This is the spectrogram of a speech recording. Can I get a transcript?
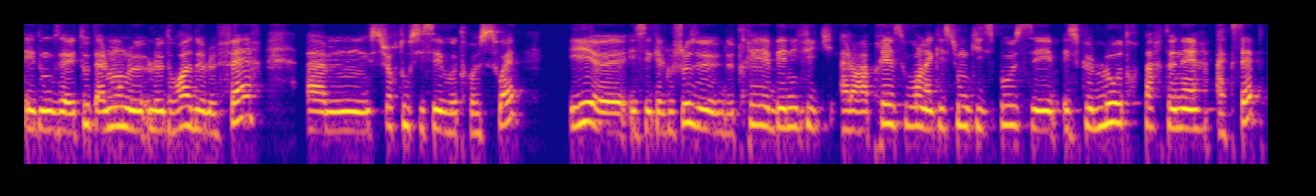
et donc vous avez totalement le, le droit de le faire, euh, surtout si c'est votre souhait. Et, euh, et c'est quelque chose de, très bénéfique. Alors après, souvent la question qui se pose, c'est est-ce que l'autre partenaire accepte?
